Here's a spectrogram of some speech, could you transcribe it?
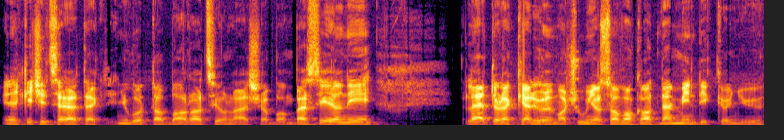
Én egy kicsit szeretek nyugodtabban, racionálisabban beszélni, lehetőleg kerülöm a csúnya szavakat, nem mindig könnyű.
